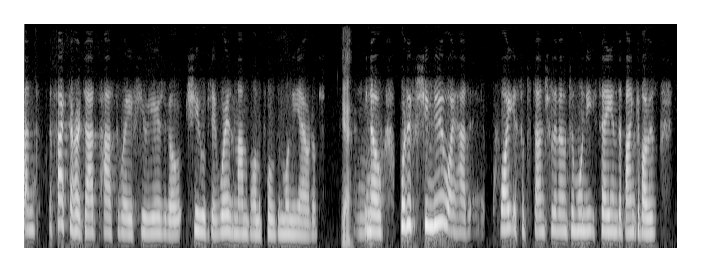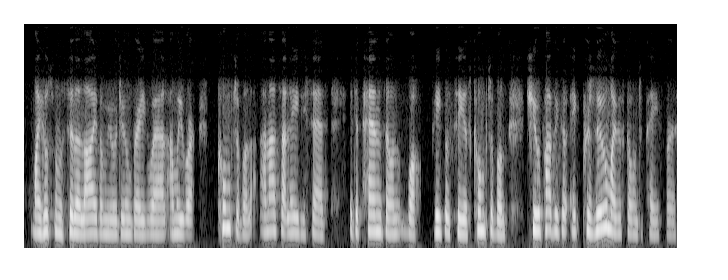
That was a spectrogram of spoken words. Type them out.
And the fact that her dad passed away a few years ago, she would say, where's the mum going to pull the money out of? Yeah. You know, but if she knew I had quite a substantial amount of money, say in the bank, if I was, my husband was still alive and we were doing very well and we were comfortable, and as that lady said, it depends on what people see as comfortable. She would probably go, I presume I was going to pay for it.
